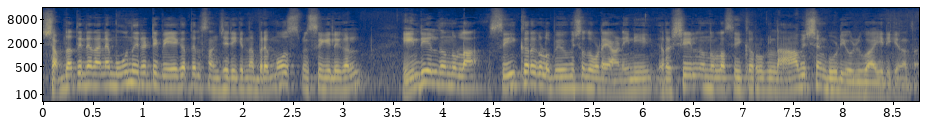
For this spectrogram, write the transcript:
ശബ്ദത്തിന്റെ തന്നെ മൂന്നിരട്ടി വേഗത്തിൽ സഞ്ചരിക്കുന്ന ബ്രഹ്മോസ് മിസൈലുകൾ ഇന്ത്യയിൽ നിന്നുള്ള സീക്കറുകൾ ഉപയോഗിച്ചതോടെയാണ് ഇനി റഷ്യയിൽ നിന്നുള്ള സീക്കറുകളുടെ ആവശ്യം കൂടി ഒഴിവായിരിക്കുന്നത്.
